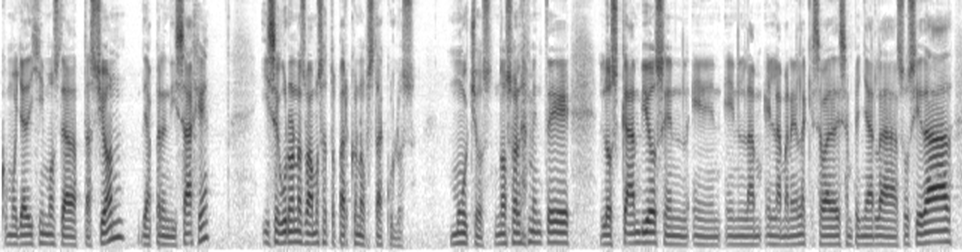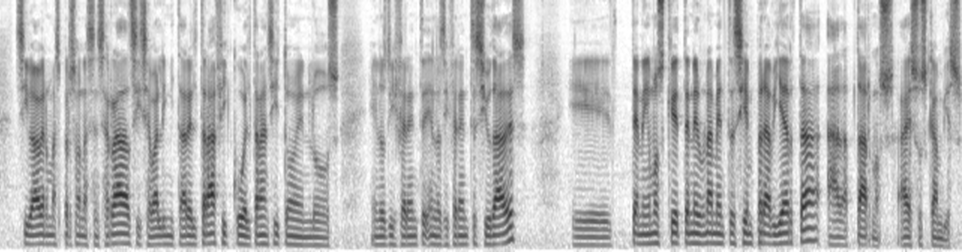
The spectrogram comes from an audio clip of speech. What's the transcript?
como ya dijimos, de adaptación, de aprendizaje y seguro nos vamos a topar con obstáculos. Muchos, no solamente los cambios en, la, manera en la que se va a desempeñar la sociedad, si va a haber más personas encerradas, si se va a limitar el tráfico, el tránsito en, las diferentes ciudades. Eh, tenemos que tener una mente siempre abierta a adaptarnos a esos cambios.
